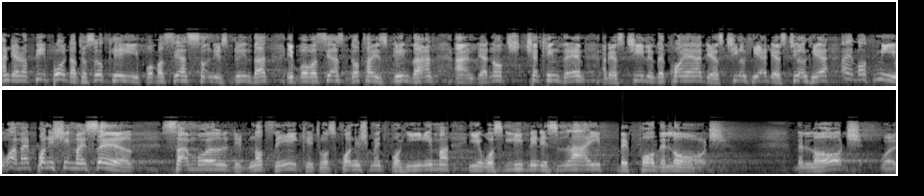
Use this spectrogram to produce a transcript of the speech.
And there are people that will say, okay, if overseer's son is doing that, if overseer's daughter is doing that, and they're not checking them, and they're still in the choir, they're still here, they're still here. How about me? Why am I punishing myself? Samuel did not think it was punishment for him. He was living his life before the Lord. The Lord will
